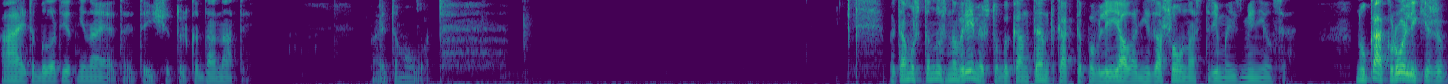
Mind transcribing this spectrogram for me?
А, это был ответ не на это, это еще только донаты. Поэтому вот. Потому что нужно время, чтобы контент как-то повлиял, а не зашел на стрим и изменился. Ну как, ролики же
